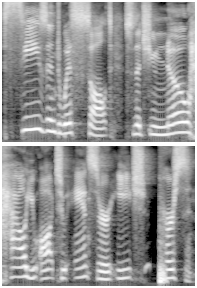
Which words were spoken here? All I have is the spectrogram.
seasoned with salt, so that you know how you ought to answer each person.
